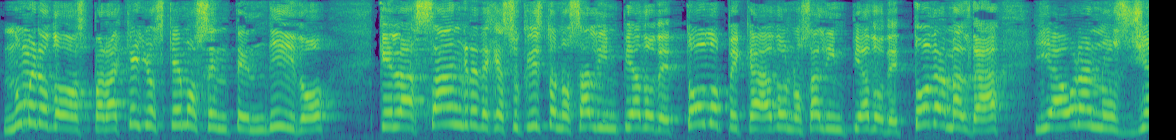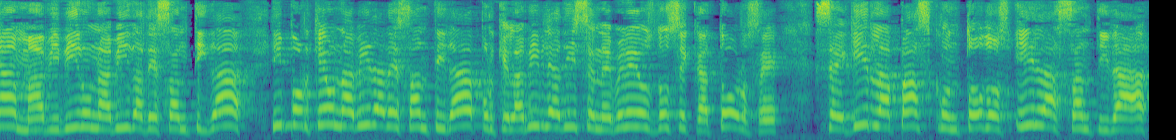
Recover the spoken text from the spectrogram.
Número dos, para aquellos que hemos entendido que la sangre de Jesucristo nos ha limpiado de todo pecado, nos ha limpiado de toda maldad y ahora nos llama a vivir una vida de santidad. ¿Y por qué una vida de santidad? Porque la Biblia dice en Hebreos 12:14, seguir la paz con todos y la santidad,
